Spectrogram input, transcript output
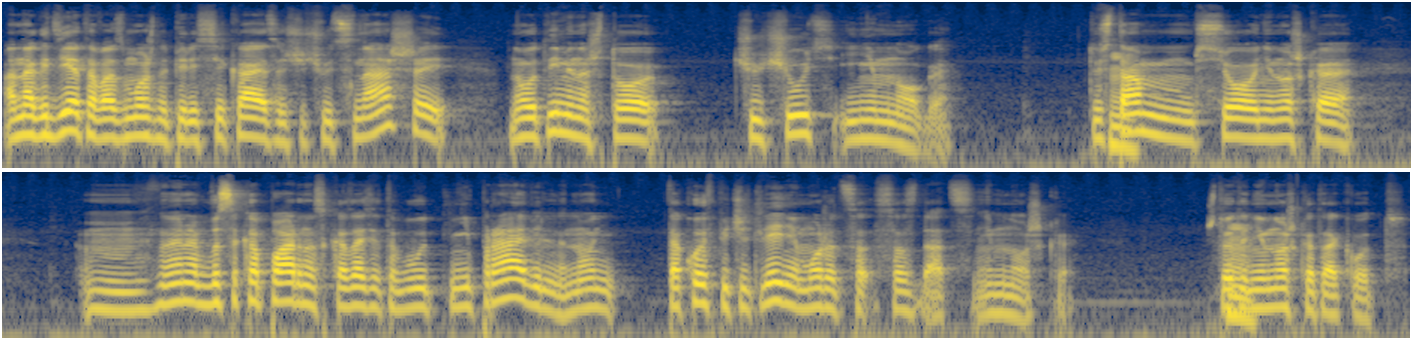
она где-то, возможно, пересекается чуть-чуть с нашей, но вот именно что чуть-чуть и немного. То есть хм. там все немножко наверное, высокопарно сказать это будет неправильно, но такое впечатление может со- создаться немножко. Что mm. это хм. немножко так вот,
